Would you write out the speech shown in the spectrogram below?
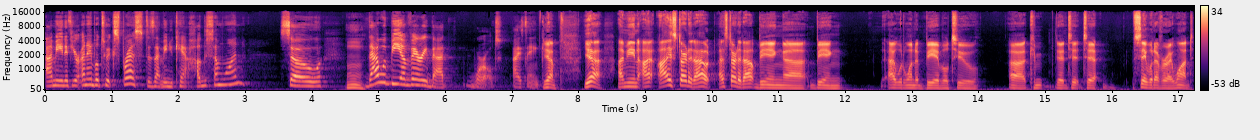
I mean, if you're unable to express, does that mean you can't hug someone? So Hmm. that would be a very bad world, I think. Yeah, yeah. I mean, I, I started out I started out being uh, being I would want to be able to uh, com- to to say whatever I want,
